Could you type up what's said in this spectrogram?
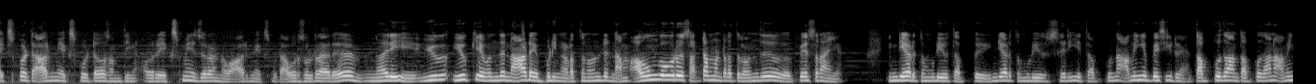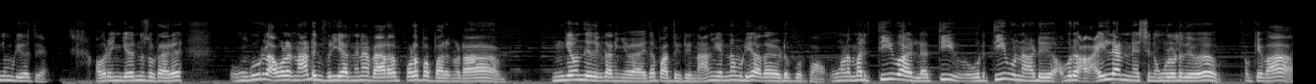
எக்ஸ்பர்ட் ஆர்மி எக்ஸ்பர்ட்டோ சம்திங் அவர் எக்ஸ் மேஜரோ ஆர்மி எக்ஸ்பர்ட் அவர் சொல்கிறாரு இந்த மாதிரி யூ யூகே வந்து நாடை எப்படி நடத்தணும்ன்ட்டு நம் அவங்க ஒரு சட்டமன்றத்தில் வந்து பேசுகிறாங்க இந்தியா எடுத்த முடிவு தப்பு இந்தியா எடுத்த முடிவு சரி தப்புன்னு அவங்க பேசிக்கிட்டு இருக்கேன் தப்பு தான் தப்பு தான் அவங்க முடிவு எடுத்துருக்காங்க அவர் இங்கே வந்து சொல்கிறாரு உங்கள் ஊரில் அவ்வளோ நாட்டுக்கு ஃப்ரீயாக இருந்தேன்னா வேறு ஏதாவது பொழப்ப பாருங்கடா. இங்கே வந்து எதுக்குடா நீங்கள் இதை பார்த்துக்கிட்டு நாங்கள் என்ன முடியும் அதை எடுப்போம் உங்களை மாதிரி தீவா இல்லை தீவு ஒரு தீவு நாடு அவர் ஐலாண்ட் நேஷன் உங்களோடது ஓகேவா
